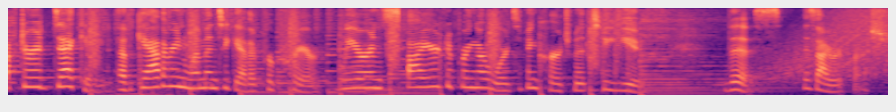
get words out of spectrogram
After a decade of gathering women together for prayer, we are inspired to bring our words of encouragement to you. This is iRefresh.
